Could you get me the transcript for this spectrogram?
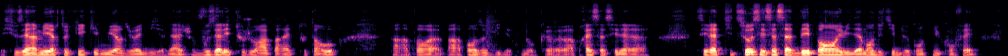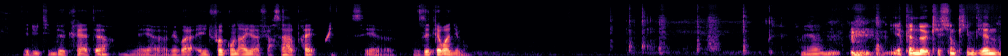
Et si vous avez un meilleur taux de clic et une meilleure durée de visionnage, vous allez toujours apparaître tout en haut par rapport, aux autres vidéos. Donc euh, après, ça c'est la petite sauce et ça, ça dépend évidemment du type de contenu qu'on fait et du type de créateur. Mais, euh, mais voilà, et une fois qu'on arrive à faire ça, après, c'est, euh, vous êtes les rois du monde. Il y a plein de questions qui me viennent.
